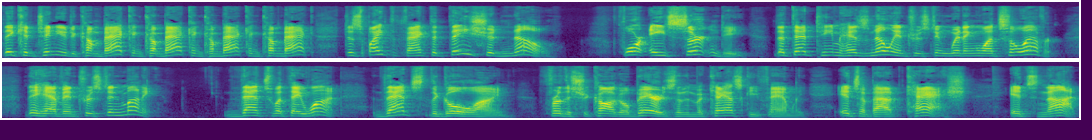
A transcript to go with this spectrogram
They continue to come back and come back and come back and come back, despite the fact that they should know for a certainty that that team has no interest in winning whatsoever. They have interest in money. That's what they want. That's the goal line for the Chicago Bears and the McCaskey family. It's about cash. It's not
